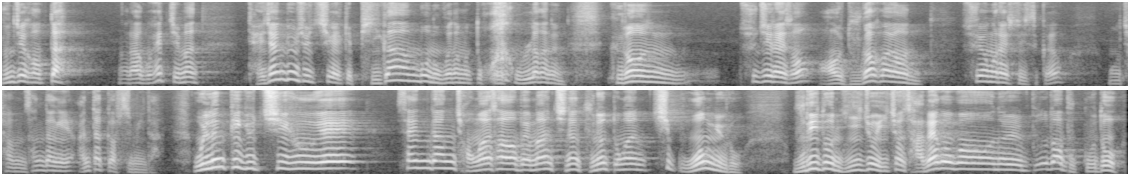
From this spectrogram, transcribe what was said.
문제가 없다라고 했지만 대장균 수치가 이렇게 비가 한 번 오고 나면 또 확 올라가는 그런 수질에서 어, 누가 과연 수영을 할 수 있을까요? 뭐 참 상당히 안타깝습니다. 올림픽 유치 후에 생강 정화 사업에만 지난 9년 동안 15억 유로 우리 돈 2조 2,400억 원을 쏟아붓고도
